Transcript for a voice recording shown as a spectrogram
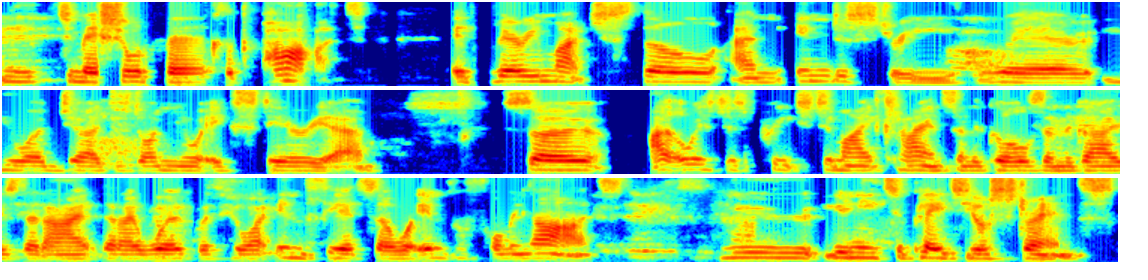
need to make sure that the part it's very much still an industry where you are judged on your exterior so I always just preach to my clients and the girls and the guys that I that I work with who are in theatre or in performing arts. You you need to play to your strengths,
